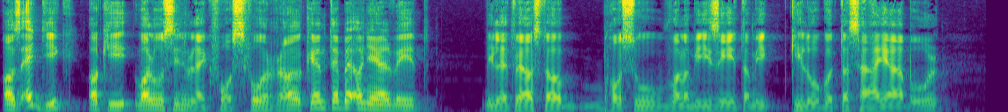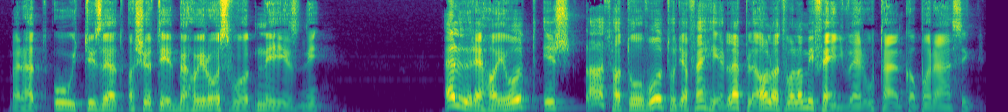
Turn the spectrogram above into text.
Az egyik, aki valószínűleg foszforral kente be a nyelvét, illetve azt a hosszú valami izét, ami kilógott a szájából, mert hát úgy tüzelt a sötétbe, hogy rossz volt nézni. Előrehajolt, és látható volt, hogy a fehér leple alatt valami fegyver után kaparászik.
